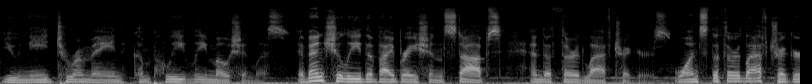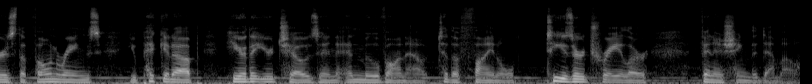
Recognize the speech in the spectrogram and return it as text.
you need to remain completely motionless. Eventually, the vibration stops and the third laugh triggers. Once the third laugh triggers, the phone rings, you pick it up, hear that you're chosen, and move on out to the final teaser trailer finishing the demo.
